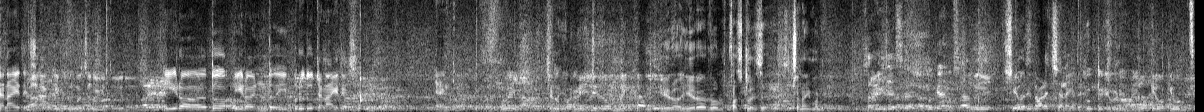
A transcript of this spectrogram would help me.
ಚೆನ್ನಾಗಿದೆ. ಆ್ಯಕ್ಟಿಂಗ್ ತುಂಬ ಚೆನ್ನಾಗಿತ್ತು ಹೀರೋ? ಹೀರೋದು ಹೀರೋಯಿನ್ದು ಇಬ್ಬರದು ಚೆನ್ನಾಗಿದೆ sir. Thank you hero hero role first class ಚೆನ್ನಾಗಿ ಮಾಡಿದೆ ಸರ್ ಭಾಳ ಚೆನ್ನಾಗಿದೆ. ಓಕೆ ಓಕೆ ಓಕೆ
